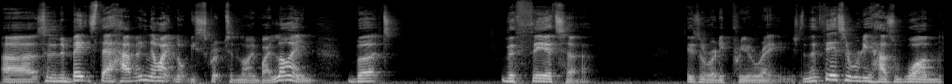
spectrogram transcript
Uh, so the debates they're having, they might not be scripted line by line, but the theatre is already prearranged, and the theatre really has one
